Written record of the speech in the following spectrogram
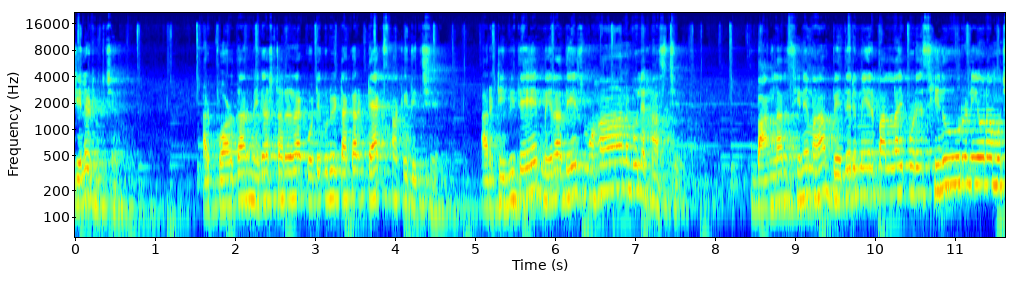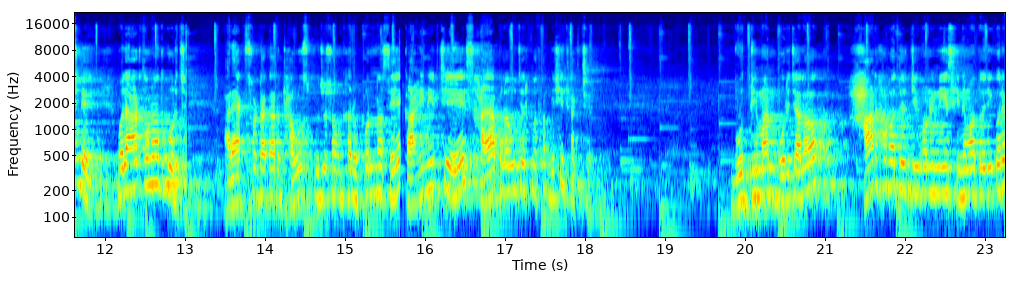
জেলে ঢুকছে আর পর্দার মেগাস্টারেরা কোটি কোটি টাকার ট্যাক্স ফাঁকি দিচ্ছে আর টিভিতে মেরা দেশ মহান বলে হাসছে। বাংলার সিনেমা বেদের মেয়ের পাল্লায় পড়ে সিঁদুর নিয়েও না মুছলে বলে আর্তনাদ করছে। আর একশো টাকার ধাউস পুজো সংখ্যার উপন্যাসে কাহিনীর চেয়ে ছায়া ব্লাউজের কথা বেশি থাকছে। বুদ্ধিমান পরিচালক হার হাবাদের জীবনী নিয়ে সিনেমা তৈরি করে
